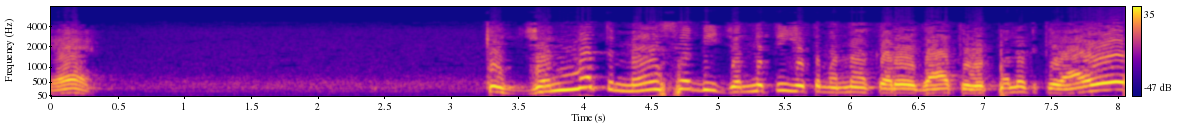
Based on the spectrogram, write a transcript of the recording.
ہے۔ کہ جنت میں سے بھی جنتی یہ تمنا کرے گا کہ وہ پلٹ کے آئے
